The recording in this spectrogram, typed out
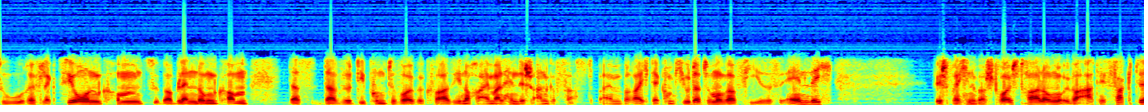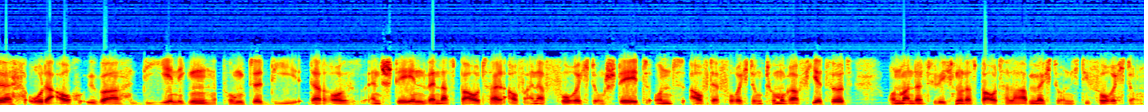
zu Reflexionen kommen, zu Überblendungen kommen. Das, da wird die Punktewolke quasi noch einmal händisch angefasst. Beim Bereich der Computertomographie ist es ähnlich. Wir sprechen über Streustrahlung, über Artefakte oder auch über diejenigen Punkte, die daraus entstehen, wenn das Bauteil auf einer Vorrichtung steht und auf der Vorrichtung tomografiert wird und man natürlich nur das Bauteil haben möchte und nicht die Vorrichtung.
